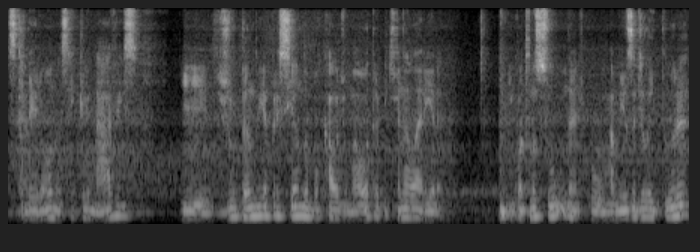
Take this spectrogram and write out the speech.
as cadeironas reclináveis e juntando e apreciando o bocal de uma outra pequena lareira. Enquanto no sul, né, tipo, uma mesa de leitura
